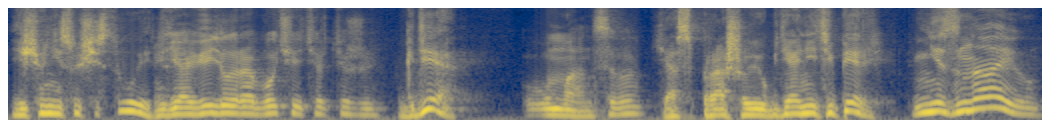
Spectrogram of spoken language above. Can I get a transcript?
еще не существует? Я видел рабочие чертежи. Где? У Манцева. Я спрашиваю, где они теперь? Не знаю.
